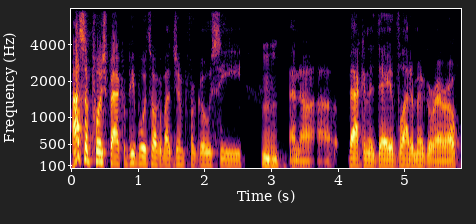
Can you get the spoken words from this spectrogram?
that's a pushback when people were talking about Jim Fregosi mm-hmm. and uh, back in the day, Vladimir Guerrero,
